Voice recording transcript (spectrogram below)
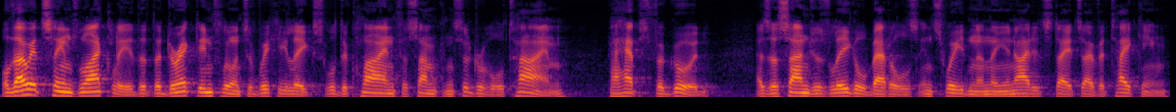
Although it seems likely that the direct influence of WikiLeaks will decline for some considerable time, perhaps for good, as Assange's legal battles in Sweden and the United States overtake him,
